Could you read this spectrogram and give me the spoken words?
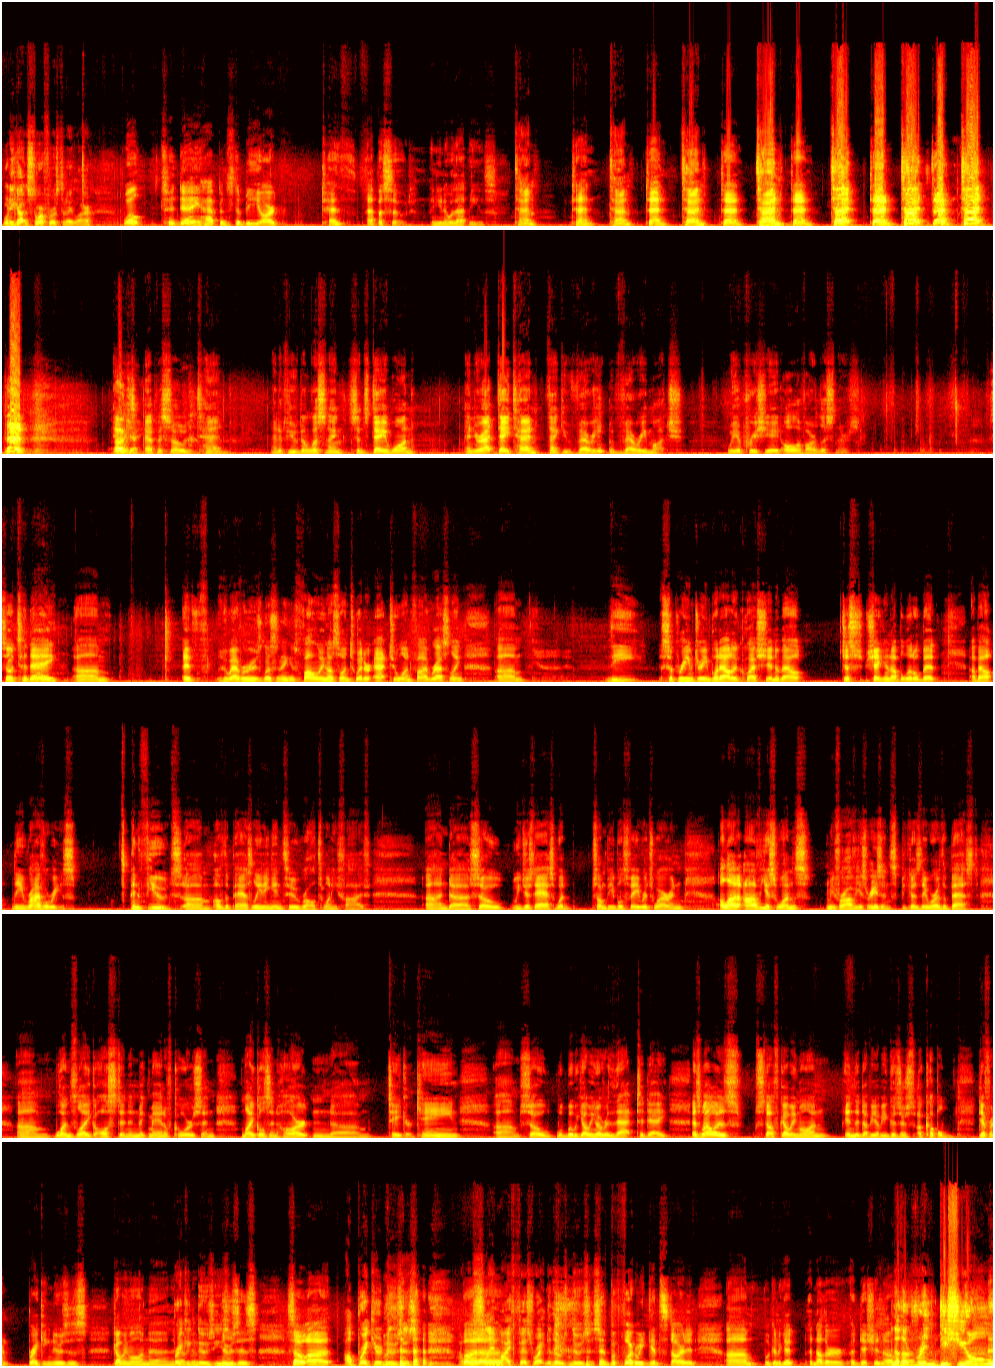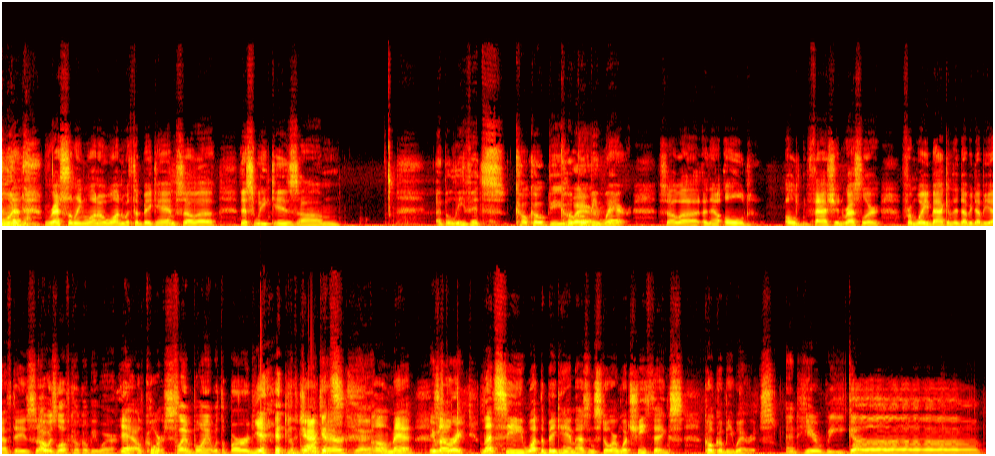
What do you got in store for us today, Lar? Well, today happens to be our 10th episode, and you know what that means. 10? 10. 10? 10. 10? 10. 10? 10. 10? 10. 10? 10. 10? 10. It is Okay. episode 10. And if you've been listening since day one and you're at day 10, thank you very, very much. We appreciate all of our listeners. So today, um, if whoever is listening is following us on Twitter at 215 Wrestling, um, the Supreme Dream put out a question about just shaking it up a little bit about the rivalries and feuds um, of the past leading into Raw 25. And uh, so we just asked what some people's favorites were, and a lot of obvious ones, I mean, for obvious reasons, because they were the best. Um, ones like Austin and McMahon, of course, and Michaels and Hart and um, Taker Kane. Um, so we'll, we'll be going over that today, as well as stuff going on in the WWE, because there's a couple different breaking newses going on. Uh, Breaking newsies. Newses. So uh, I'll break your newses. I will But, uh, slam my fist right into those newses. before we get started, um, we're gonna get another edition of Another uh, rendition. Wrestling 101 with the Big Ham. So uh, this week is, um, I believe it's Koko B. Ware. Coco Beware. So uh, an old, old-fashioned wrestler from way back in the WWF days. So I always loved Koko B. Ware. yeah, of course. Flamboyant with the bird. Yeah, the, jackets. hair, yeah. Oh man, He was So, great. Let's see what the Big Ham has in store and what she thinks Koko B. Ware is. And here we go.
